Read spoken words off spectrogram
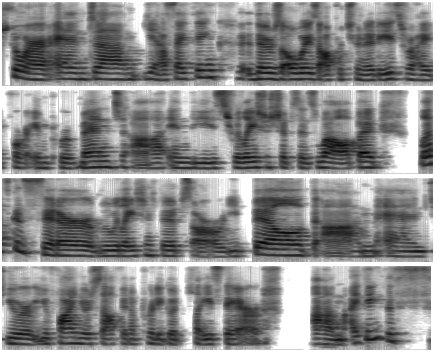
Sure. And um, yes, I think there's always opportunities, right, for improvement uh, in these relationships as well. But let's consider relationships are already built um, and you're you find yourself in a pretty good place there. Um, I think this,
